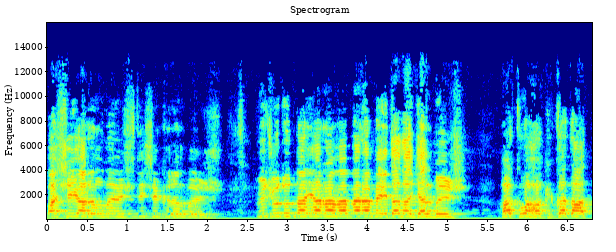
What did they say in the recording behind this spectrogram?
Başı yarılmış, dişi kırılmış. Vücudunda yara ve bere meydana gelmiş. Hak ve hakikata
